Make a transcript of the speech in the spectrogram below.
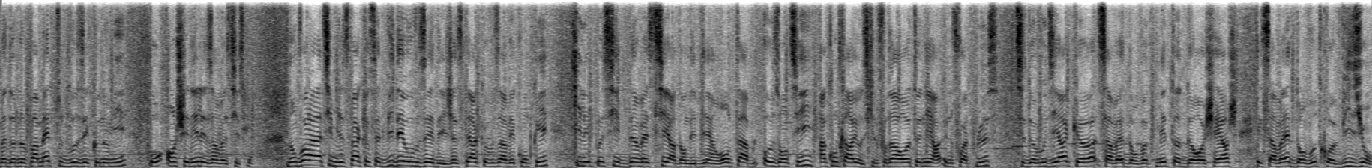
mais de ne pas mettre toutes vos économies pour enchaîner les investissements. Donc voilà la team, j'espère que cette vidéo vous a aidé. J'espère que vous avez compris qu'il est possible d'investir dans des biens rentables aux Antilles. A contrario, ce qu'il faudra retenir une fois de plus, c'est de vous dire que ça va être dans votre méthode de recherche et ça va être dans votre vision.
